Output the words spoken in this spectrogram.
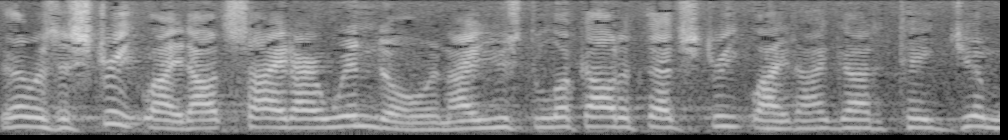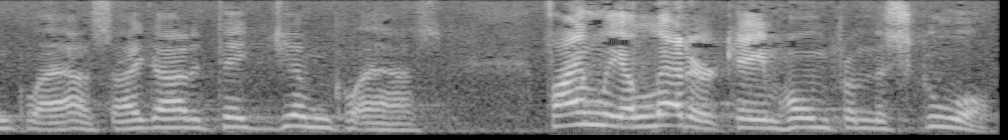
there was a street light outside our window and I used to look out at that street light. I got to take gym class. I got to take gym class. Finally a letter came home from the school.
